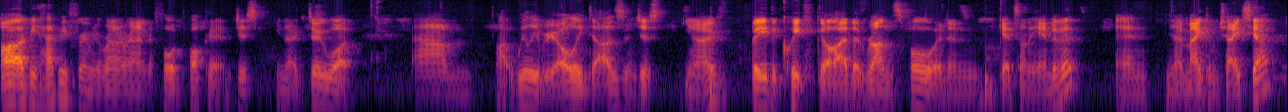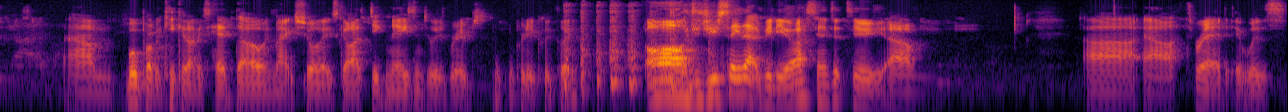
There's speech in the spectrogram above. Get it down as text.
I'd be happy for him to run around in a forward pocket and just you know do what um, like Willie Rioli does and just you know be the quick guy that runs forward and gets on the end of it and you know make him chase you. Um, we'll probably kick it on his head though and make sure these guys dig knees into his ribs pretty quickly. Oh, did you see that video? I sent it to um, uh, our thread. It was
